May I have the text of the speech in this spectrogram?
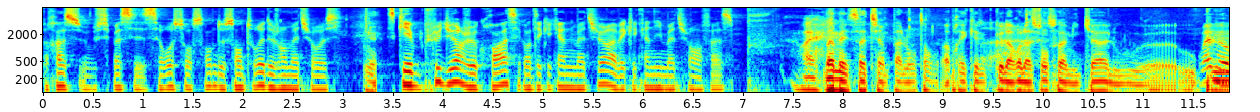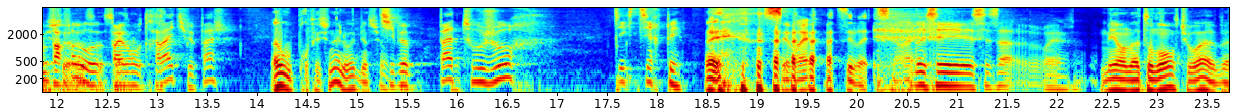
race- je sais pas, c'est ressourçant de s'entourer de gens matures aussi. Ouais. Ce qui est plus dur, je crois, c'est quand tu es quelqu'un de mature avec quelqu'un d'immature en face. Ouais. Non mais ça tient pas longtemps. Après que, que la Ah. relation soit amicale ou, euh, ou Ouais, plus, mais parfois, euh, au- ça- ça- par exemple, au travail, tu peux pas, Ah ou professionnel, ouais, bien sûr. tu peux pas toujours t'extirper. C'est vrai. c'est vrai. C'est vrai. Donc c'est c'est ça, ouais. Mais en attendant, tu vois, bah,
